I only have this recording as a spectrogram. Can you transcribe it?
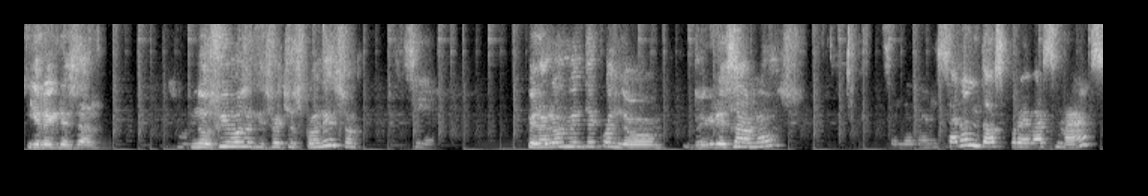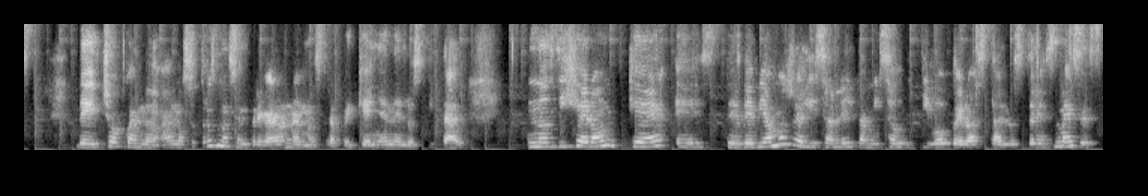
y regresar. Nos fuimos satisfechos con eso. Sí. Pero realmente cuando regresamos... Se le realizaron dos pruebas más de hecho, cuando a nosotros nos entregaron a nuestra pequeña en el hospital, nos dijeron que este, debíamos realizarle el tamiz auditivo, pero hasta los tres meses.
